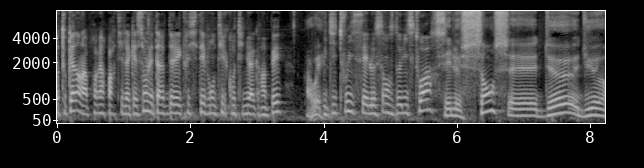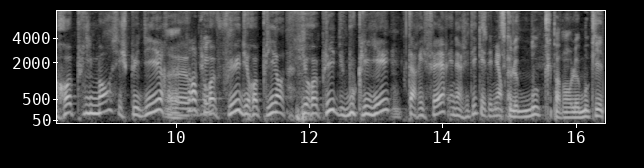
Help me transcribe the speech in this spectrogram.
En tout cas, dans la première partie de la question, les tarifs de l'électricité vont-ils continuer à grimper? Ah oui. Vous dites oui, c'est le sens de l'histoire C'est le sens euh, de, du repliement, si je puis dire, euh, du, reflux, du repli, du repli, du bouclier tarifaire énergétique qui a été mis en place. Parce que le, boucle, pardon, le bouclier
